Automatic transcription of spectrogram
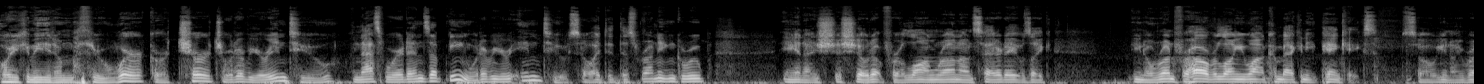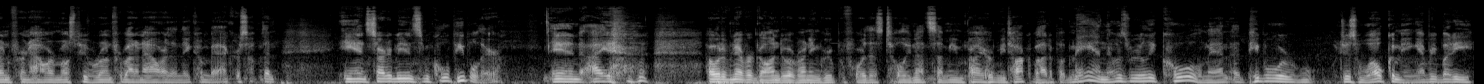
or you can meet them through work or church or whatever you're into and that's where it ends up being whatever you're into so i did this running group and i just showed up for a long run on saturday it was like you know run for however long you want come back and eat pancakes so you know you run for an hour most people run for about an hour then they come back or something and started meeting some cool people there and i I would have never gone to a running group before. That's totally not something you probably heard me talk about it. But man, that was really cool, man. Uh, people were just welcoming. Everybody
